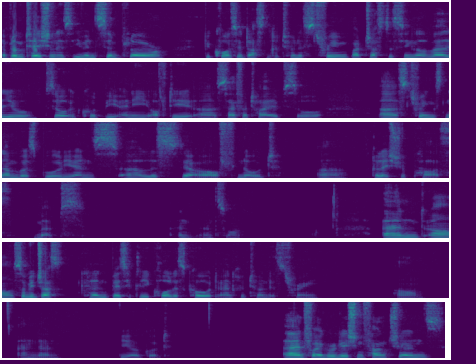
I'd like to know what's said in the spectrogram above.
Implementation is even simpler because it doesn't return a stream but just a single value. So it could be any of the uh, Cypher types, so uh, strings, numbers, booleans, uh, lists thereof, node, uh, relationship path, maps, and, and so on. And uh, so we just can basically call this code and return this string, um, and then we are good. And for aggregation functions,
